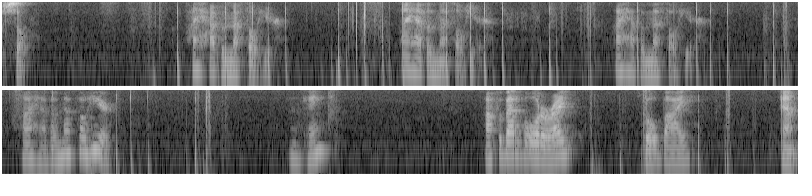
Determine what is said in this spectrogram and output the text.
So, I have a methyl here. I have a methyl here. I have a methyl here. I have a methyl here. Okay. Alphabetical order, right? Go by M.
